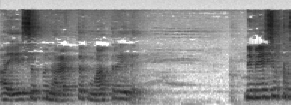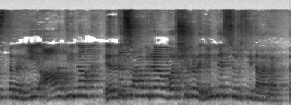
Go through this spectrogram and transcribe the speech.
ಆ ಏಸಪ್ಪನ ರಕ್ತಕ್ಕೆ ಮಾತ್ರ ಇದೆ. ನೀವು ಯೇಸು ಕ್ರಿಸ್ತನ ಈ ಆ ದಿನ ಎರಡು ಸಾವಿರ ವರ್ಷಗಳ ಹಿಂದೆ ಸುರಿಸಿದ ಆ ರಕ್ತ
